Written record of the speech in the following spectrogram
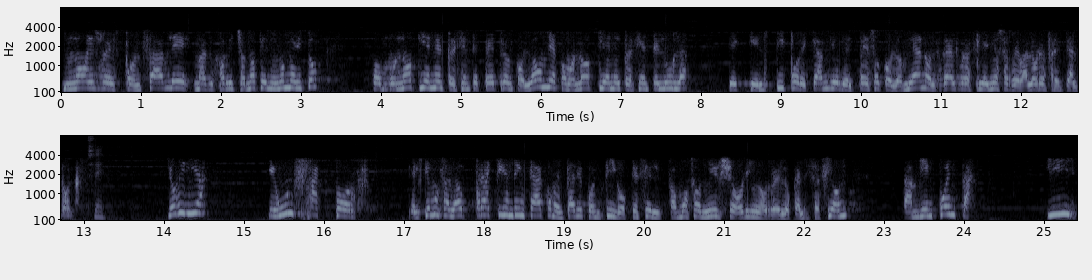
no es responsable, más mejor dicho, no tiene ningún mérito, como no tiene el presidente Petro en Colombia, como no tiene el presidente Lula de que el tipo de cambio del peso colombiano, el real brasileño, se revalore frente al dólar. Sí. Yo diría que un factor del que hemos hablado prácticamente en cada comentario contigo, que es el famoso nearshoring o relocalización, también cuenta. Y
